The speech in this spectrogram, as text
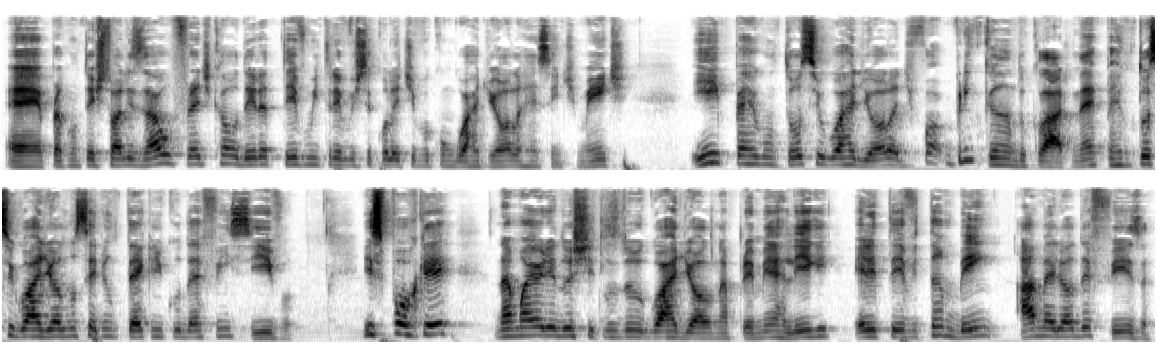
É, Para contextualizar, o Fred Caldeira teve uma entrevista coletiva com o Guardiola recentemente e perguntou se o Guardiola, de, brincando, claro, né? Perguntou se o Guardiola não seria um técnico defensivo. Isso porque na maioria dos títulos do Guardiola na Premier League, ele teve também a melhor defesa.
